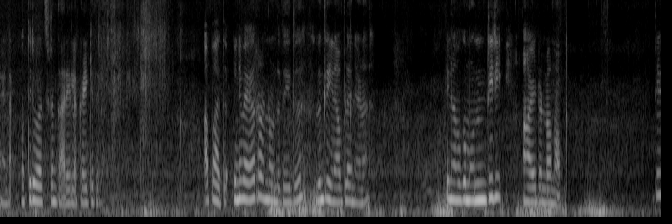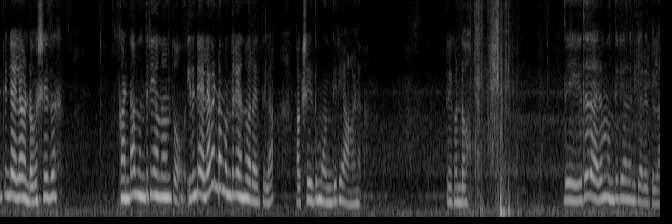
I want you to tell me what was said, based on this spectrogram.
വേണ്ട ഒത്തിരി വച്ചിട്ടും കാര്യമില്ല കഴിക്കത്തില്ല. അപ്പോൾ അത് പിന്നെ വേറൊരെണ്ണം ഉണ്ട് ഇത് ഇതും ഗ്രീൻ ആപ്പിൾ തന്നെയാണ്. പിന്നെ നമുക്ക് മുന്തിരി ആയിട്ടുണ്ടോ നോക്കാം. ഇതിന്റെ ഇല ഉണ്ടോ പക്ഷേ ഇത് കണ്ടാൽ മുന്തിരിയാണെന്ന് തോന്നും ഇതിന്റെ ഇല കണ്ട മുന്തിരിയാന്ന് പറയത്തില്ല. പക്ഷേ ഇത് മുന്തിരിയാണ്. ഇത് കണ്ടോ? ഇത് ഏത് തരം മുന്തിരിയാണെന്ന് എനിക്കറിയത്തില്ല.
